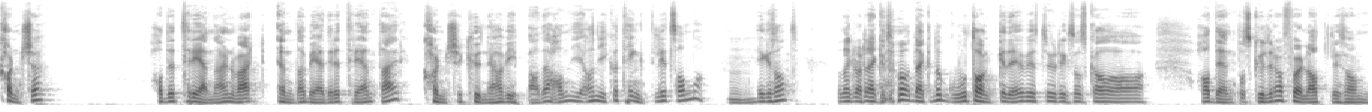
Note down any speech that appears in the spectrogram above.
kanskje hadde treneren vært enda bedre trent der, kanskje kunne jeg ha vippa det. Han, han, gikk og tenkte litt sånn, da. Mm. ikke sant? Og Det er klart, det er, ikke noe, det er ikke noe god tanke, det, hvis du liksom skal ha, ha den på skuldra. Føle at liksom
